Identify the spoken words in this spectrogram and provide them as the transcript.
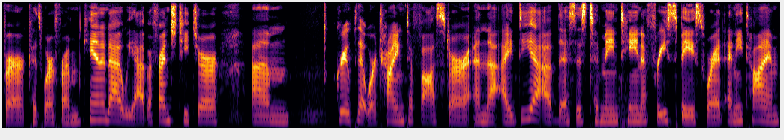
for because we're from Canada. We have a French teacher. Um, group that we're trying to foster. And the idea of this is to maintain a free space where at any time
